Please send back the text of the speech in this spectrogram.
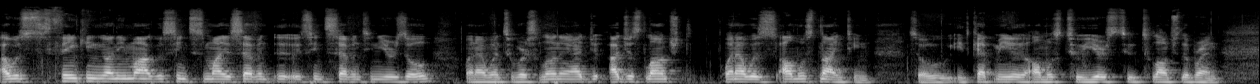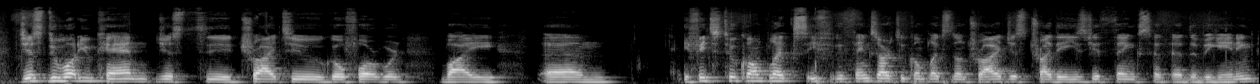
I was thinking on Imago since my seven uh, since seventeen years old. When I went to Barcelona, I, ju- I just launched when I was almost 19. So it kept me almost two years to, to launch the brand. Just do what you can, just to try to go forward by. Um, if it's too complex, if things are too complex, don't try. Just try the easiest things at, at the beginning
